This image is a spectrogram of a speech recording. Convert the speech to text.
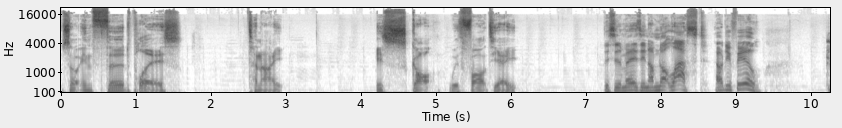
So in third place tonight is Scott with 48. This is amazing. I'm not last. How do you feel?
